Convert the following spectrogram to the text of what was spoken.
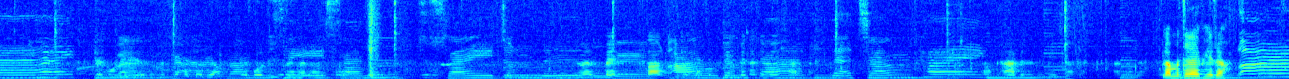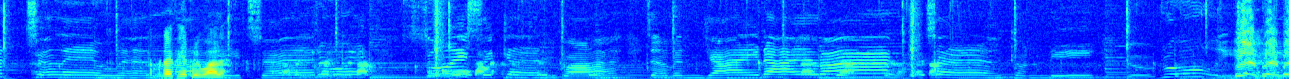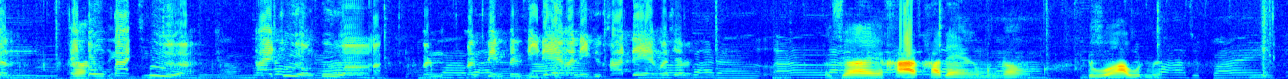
เป็นตอนที่เป็นแอนิเมชันต้องฆ่าเป็น แอนิเมชันแล้วมันจะได้เพชรเหรอะมันได้เพชรหรือว่าอะไรเพื่อนเพื่อนเพื่อนไอ้ฮะตรงใต้ชื่ออะใต้ชื่อของกูอะมันมันเป็นเป็นสีแดงอันนี้คือคาร์ดแดงแล้วใช่ไหมไม่ใช่คาร์ดคาร์ดแดงมึงต้องดูอาวุธมึงอะ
